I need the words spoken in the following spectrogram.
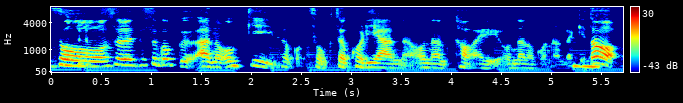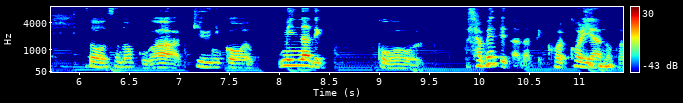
そう、それですごくあの大きいそこそうそうコリアンな女の可愛い女の子なんだけど、うん、そうその子が急にこうみんなでこう喋ってた。んだってコリアンの子、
